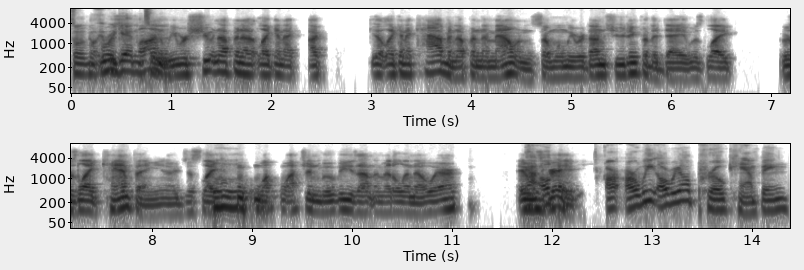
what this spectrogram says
so before we get into we were shooting up in a like in a, a yeah, like in a cabin up in the mountains. So when we were done shooting for the day, it was like it was like camping, you know, just like Mhm. watching movies out in the middle of nowhere. It Yeah, was I'll- great. are are we are we all pro camping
